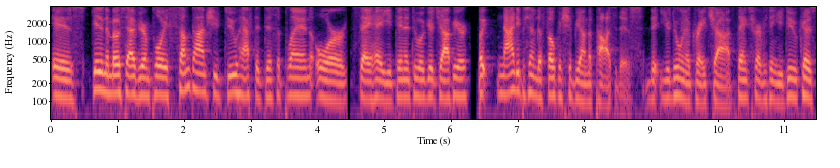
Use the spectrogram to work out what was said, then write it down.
is getting the most out of your employees. Sometimes you do have to discipline or say, hey, you didn't do a good job here. But 90% of the focus should be on the positives. That you're doing a great job. Thanks for everything you do. Because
